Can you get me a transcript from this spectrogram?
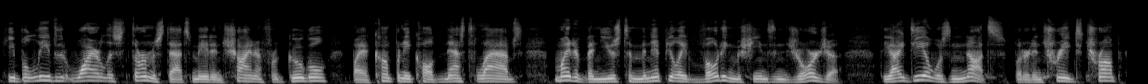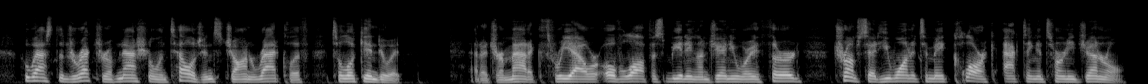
he believed that wireless thermostats made in China for Google by a company called Nest Labs might have been used to manipulate voting machines in Georgia. The idea was nuts, but it intrigued Trump, who asked the director of national intelligence, John Ratcliffe, to look into it. At a dramatic three hour Oval Office meeting on January 3rd, Trump said he wanted to make Clark acting attorney general.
